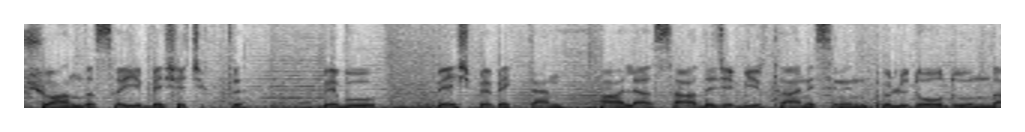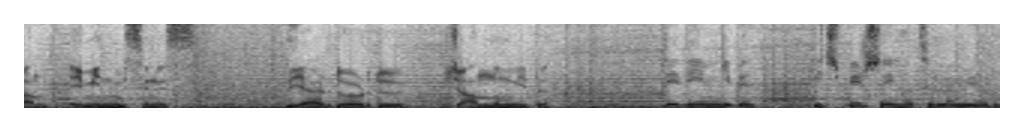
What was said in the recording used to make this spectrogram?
Şu anda sayı 5'e çıktı ve bu 5 bebekten hala sadece bir tanesinin ölü doğduğundan emin misiniz? Diğer dördü canlı mıydı? Dediğim gibi hiçbir şey hatırlamıyorum.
